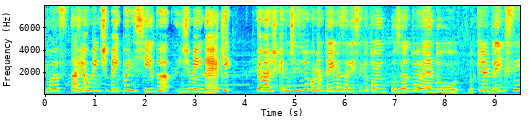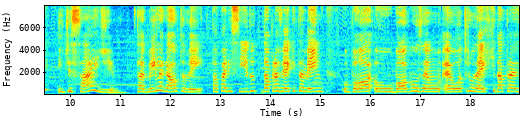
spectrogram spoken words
mas tá realmente bem parecida de main deck. Eu acho que, não sei se eu já comentei, mas a lista que eu tô usando é do, do Kirblinksy e de Side. Tá bem legal também, tá parecido. Dá pra ver que também o, Bo, o Boggles é, um, é outro deck que dá pra,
